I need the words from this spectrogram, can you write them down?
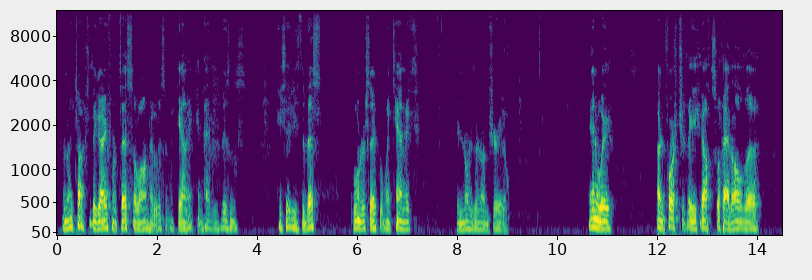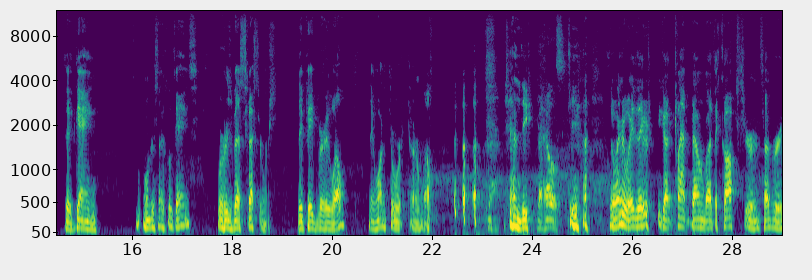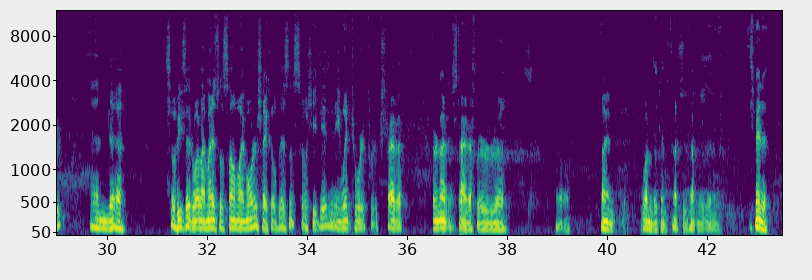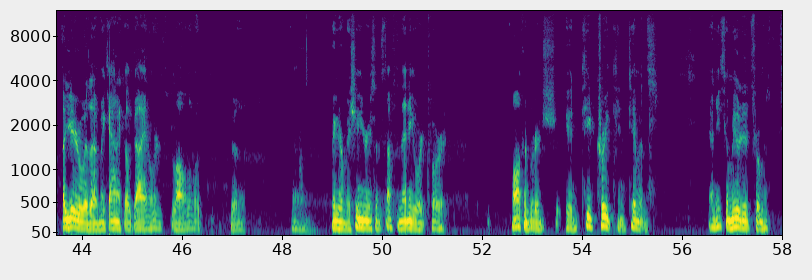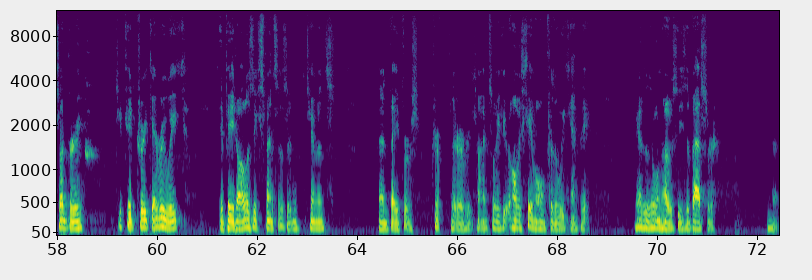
And I talked to the guy from Thessalon who was a mechanic and had his business. He said he's the best motorcycle mechanic in northern Ontario. Anyway, unfortunately, he also had all the the gang motorcycle gangs were his best customers. They paid very well. They wanted to work done well. and the The Hells. yeah. So anyway, they got clamped down by the cops here in Sudbury, and uh, so he said, "Well, I might as well sell my motorcycle business." So she did, and he went to work for Strata, or not Strata, for uh, uh, one of the construction companies. Anyway, he spent a, a year with a mechanical guy and learned all about uh, uh, bigger machineries and stuff, and then he worked for Falconbridge in Kidd Creek in Timmins. And he commuted from Sudbury to Kidd Creek every week. They paid all his expenses in Timmins and paid for his trip there every time. So he always came home for the weekend. He, he has his own house. He's a bachelor. Yeah.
